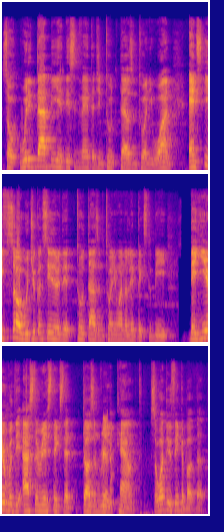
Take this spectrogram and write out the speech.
so would it that be a disadvantage in 2021 and if so would you consider the 2021 olympics to be the year with the asterisks that doesn't really yeah. count? So what do you think about that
